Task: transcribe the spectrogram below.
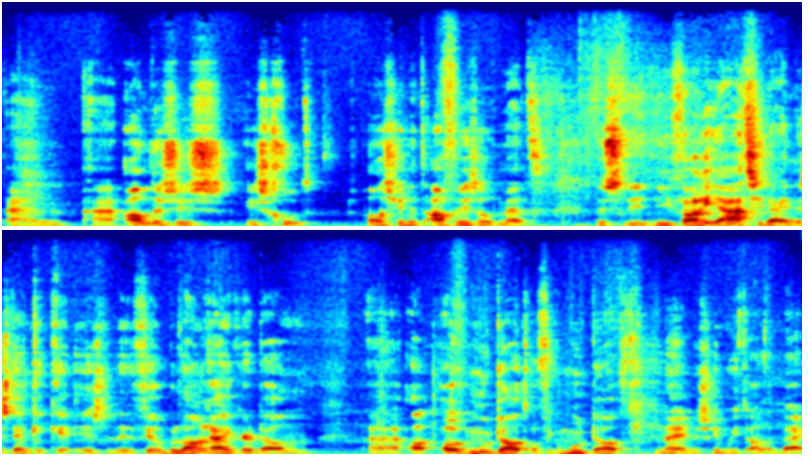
En uh, anders is, is goed als je het afwisselt met Dus die, die variatie daarin is denk ik is veel belangrijker dan uh, oh, ik moet dat of ik moet dat. Nee, misschien moet je het allebei.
